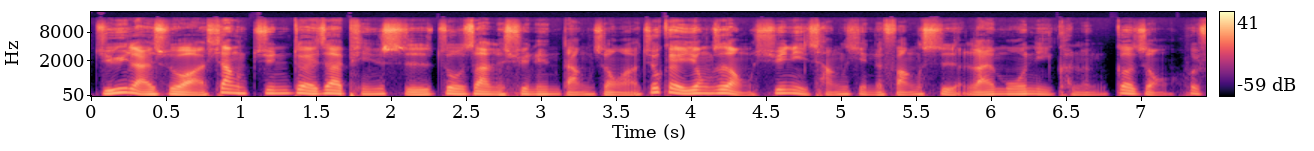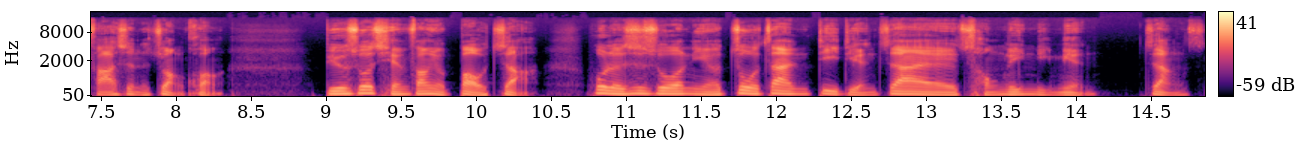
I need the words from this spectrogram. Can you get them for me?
举例来说啊，像军队在平时作战的训练当中啊，就可以用这种虚拟场景的方式来模拟可能各种会发生的状况。比如说前方有爆炸，或者是说你的作战地点在丛林里面这样子，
